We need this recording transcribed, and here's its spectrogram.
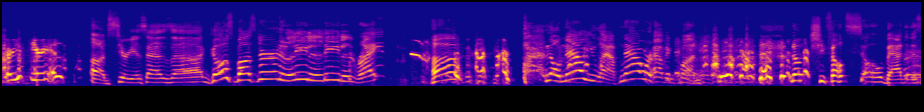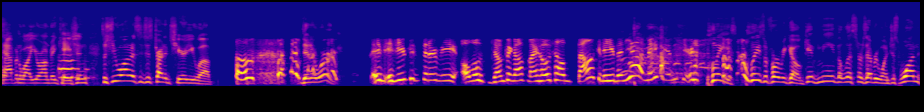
Are you serious? I'm serious as a Ghostbuster, right? Huh? no, now you laugh. Now we're having fun. no, she felt so bad that this happened while you were on vacation, oh. so she wanted us to just try to cheer you up. Oh. Did it work? If, if you consider me almost jumping off my hotel balcony, then yeah, maybe I'm here. Please, please, before we go, give me, the listeners, everyone, just one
